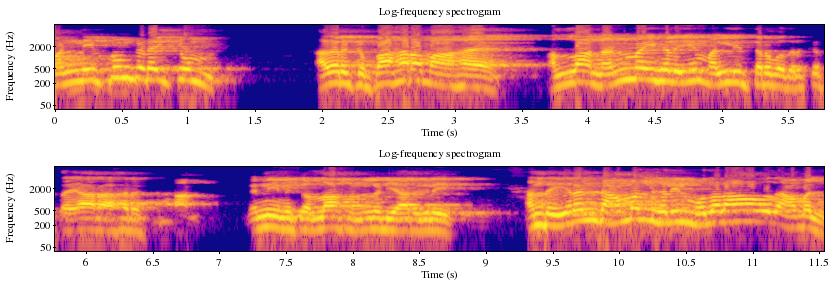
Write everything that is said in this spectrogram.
மன்னிப்பும் கிடைக்கும். அதற்கு பகரமாக அல்லாஹ் நன்மைகளையும் அள்ளி தருவதற்கு தயாராக இருக்கிறான். கண்ணியமிக்கு அல்லாஹ் நல்லடியார்களே அந்த இரண்டு அமல்களில் முதலாவது அமல்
